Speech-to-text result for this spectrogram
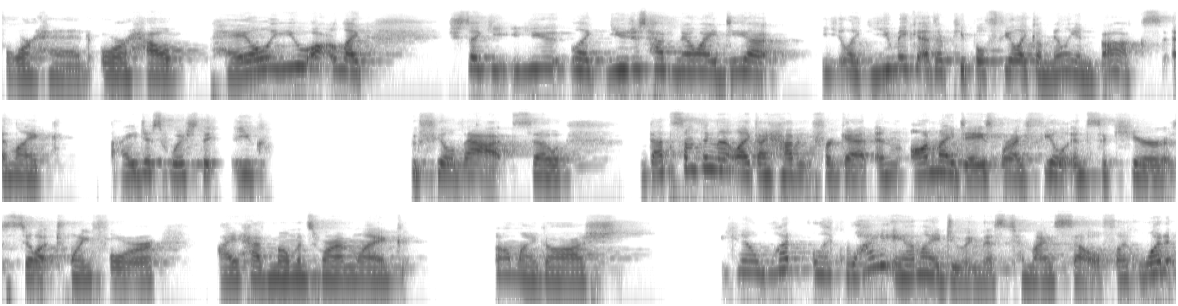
forehead or how pale you are. Like she's like you, like you just have no idea. Like you make other people feel like a million bucks. And like I just wish that you could feel that. So that's something that like I haven't forget. And on my days where I feel insecure, still at 24, I have moments where I'm like, oh my gosh, you know what? Like, why am I doing this to myself? Like, what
